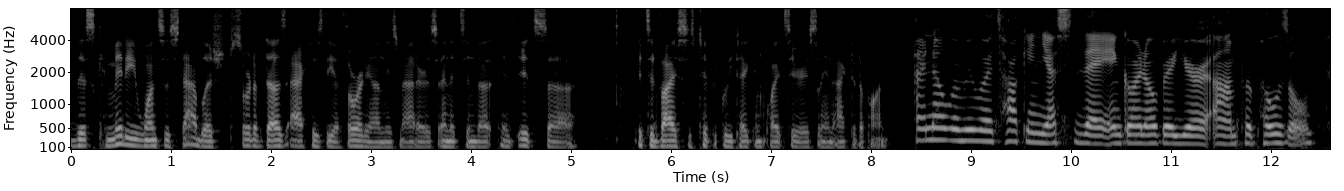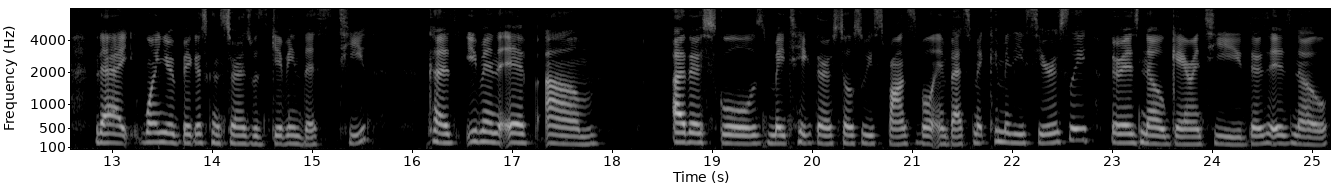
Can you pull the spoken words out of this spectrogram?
this committee, once established, sort of does act as the authority on these matters, and its inve- its uh, its advice is typically taken quite seriously and acted upon. I know when we were talking yesterday and going over your um, proposal that one of your biggest concerns was giving this teeth, because even if um, other schools may take their socially responsible investment committee seriously, there is no guarantee. There is no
